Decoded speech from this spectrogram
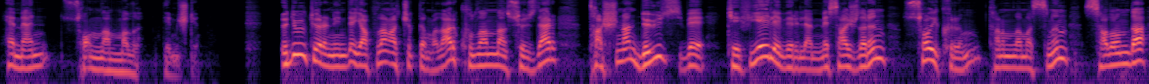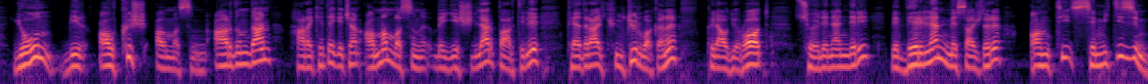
hemen sonlanmalı demişti. Ödül töreninde yapılan açıklamalar, kullanılan sözler, taşınan döviz ve kefiye ile verilen mesajların soykırım tanımlamasının salonda yoğun bir alkış almasının ardından harekete geçen Alman basını ve Yeşiller Partili Federal Kültür Bakanı Claudio Roth söylenenleri ve verilen mesajları antisemitizm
